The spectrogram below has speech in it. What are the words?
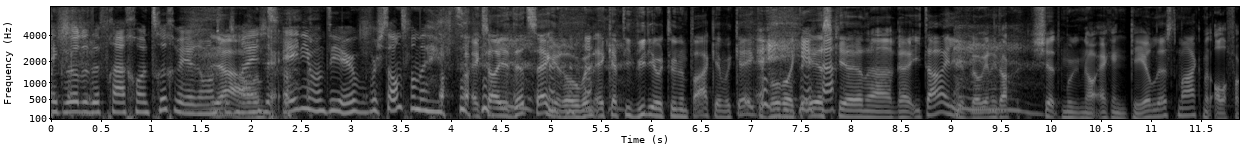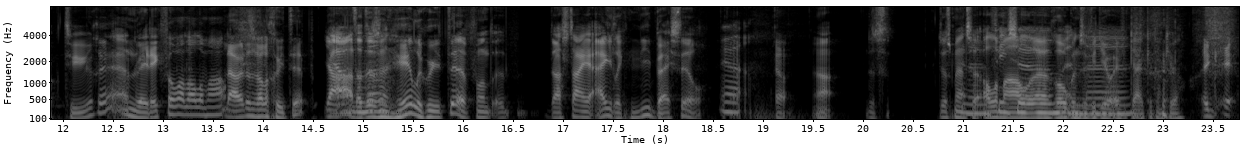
Ik wilde de vraag gewoon terugweren. Want Ja, volgens mij is er één iemand die er heel veel verstand van heeft. ik zal je dit zeggen, Robin. Ik heb die video toen een paar keer bekeken voordat ik de Ja. eerste keer naar eh, Italië vloog. En ik dacht, shit, moet ik nou echt een gearlist maken met alle facturen en weet ik veel wat allemaal? Nou, dat is wel een goede tip. ja, Ja, dat is een hele goede tip, want eh, daar sta je eigenlijk niet bij stil. Ja. Ja, dus, dus mensen een allemaal eh Robin's en, video eh, even kijken, dankjewel. Ik, ik,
